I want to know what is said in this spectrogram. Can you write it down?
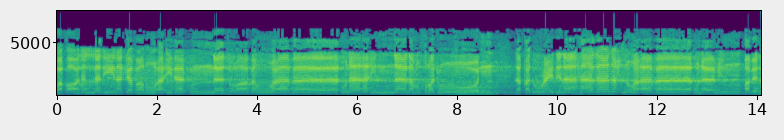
وقال الذين كفروا أئذا كنا ترابا وآباؤنا أئنا لمخرجون لقد وعدنا هذا نحن وآباؤنا من قبل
